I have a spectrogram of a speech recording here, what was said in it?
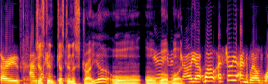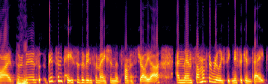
So, um, Just in just in Australia or or yeah, worldwide? In Australia, well, Australia and worldwide. So there's bits and pieces of information that's from Australia, and then some of the really significant dates.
